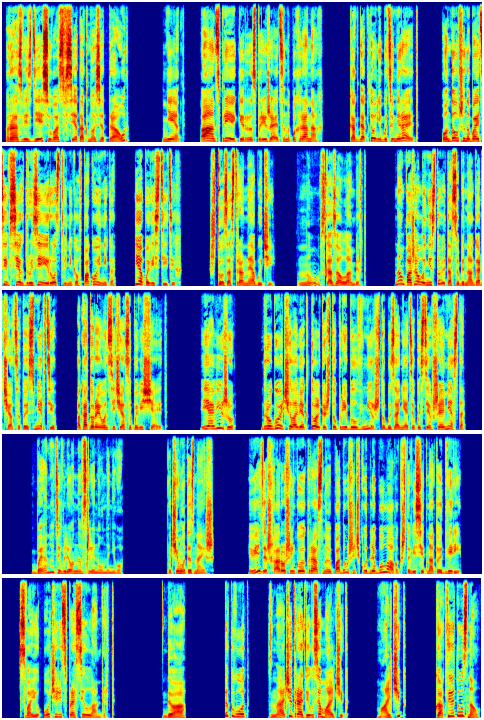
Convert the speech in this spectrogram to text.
Разве здесь у вас все так носят траур?» «Нет, Анс Прейкер распоряжается на похоронах. Когда кто-нибудь умирает, он должен обойти всех друзей и родственников покойника и оповестить их. Что за странный обычай? Ну, сказал Ламберт, нам, пожалуй, не стоит особенно огорчаться той смертью, о которой он сейчас оповещает. Я вижу, Другой человек только что прибыл в мир, чтобы занять опустевшее место. Бен удивленно взглянул на него. «Почему ты знаешь?» «Видишь хорошенькую красную подушечку для булавок, что висит на той двери?» В свою очередь спросил Ламберт. «Да». «Так вот, значит, родился мальчик». «Мальчик? Как ты это узнал?»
